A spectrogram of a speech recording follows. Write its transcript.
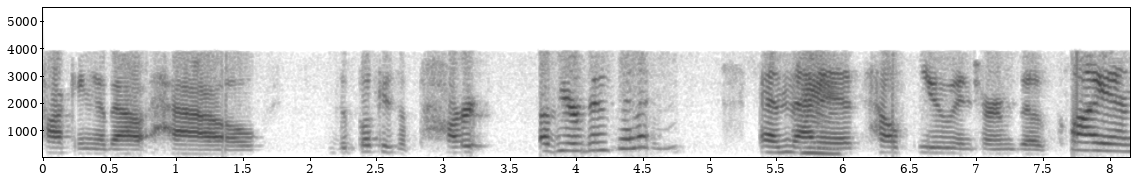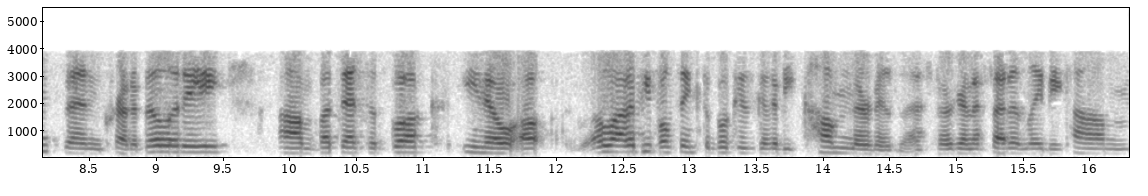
talking about how the book is a part of your business and that mm. it's helped you in terms of clients and credibility um, but that the book you know a, a lot of people think the book is going to become their business they're going to suddenly become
